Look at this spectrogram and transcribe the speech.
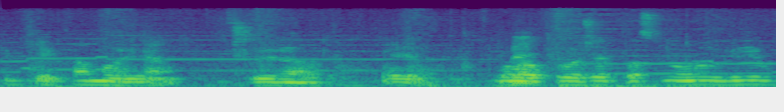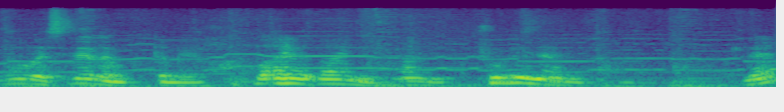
Türkiye kamuoyuna abi. evet, 16 Ocak basın onun günü bu vesileyle mi kutlanıyor? Bu- Evet aynı, aynı. Çok önemli. Ve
